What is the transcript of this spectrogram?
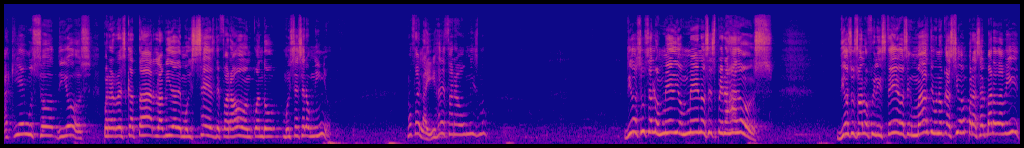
¿A quién usó Dios para rescatar la vida de Moisés de Faraón cuando Moisés era un niño? ¿No fue la hija de Faraón mismo? Dios usa los medios menos esperados. Dios usó a los filisteos en más de una ocasión para salvar a David.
